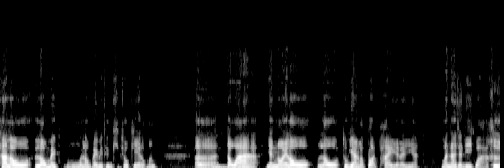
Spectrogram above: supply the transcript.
ถ้าเราเราไม่โอ้โหเราไปไม่ถึงคลิปโชเก้หรอกมั้งเอออมแต่ว่าอย่างน้อยเราเราทุกอย่างเราปลอดภัยอะไรเงี้ย มันน่าจะดีกว่า คือ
